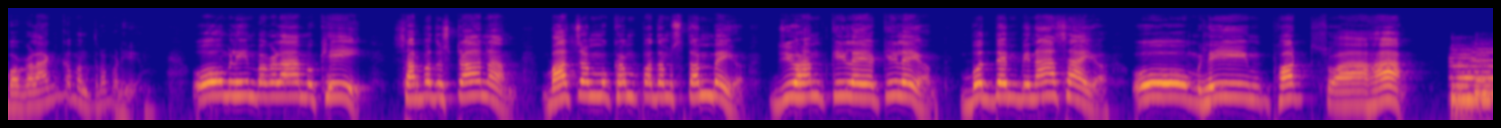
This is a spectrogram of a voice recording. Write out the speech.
ବଗଳାଙ୍କ ମନ୍ତ୍ର ପଢ଼ିବେ ଓମ୍ ହ୍ଲିಂ ବଗଳାମୁଖୀ ସର୍ବଦୁଷ୍ଟାନାମ ବାଚମ ମୁଖମ ପଦମ ସ୍ତମ୍ଭେୟ ଜିହ୍ୱାମ କିଳୟ କିଳୟ ବୁଦ୍ଧିମ ବିନାଶାୟ ଓମ୍ ହ୍ଲିಂ ଫଟ୍ ସ୍ୱାହା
